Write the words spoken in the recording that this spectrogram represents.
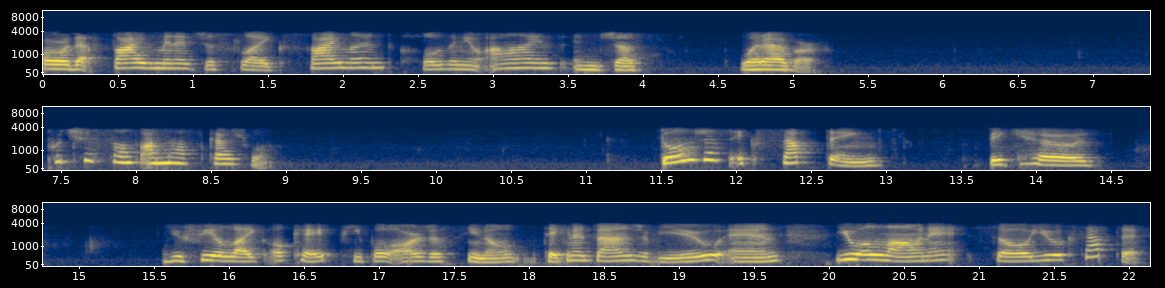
or that five minutes just like silent, closing your eyes and just whatever. Put yourself on that schedule. Don't just accept things because you feel like, okay, people are just, you know, taking advantage of you and you allow it, so you accept it.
